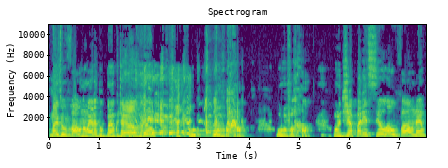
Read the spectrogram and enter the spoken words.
Mas o Val não era do banco de apelido, não. não. O, o, Val, o Val, um dia apareceu lá o Val, né? O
